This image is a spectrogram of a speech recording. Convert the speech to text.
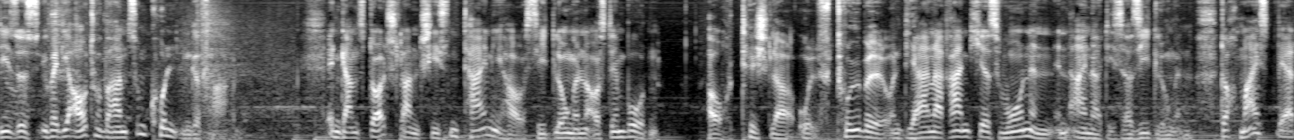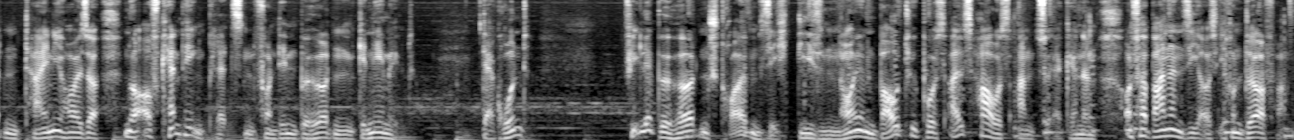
dieses über die Autobahn zum Kunden gefahren. In ganz Deutschland schießen Tiny House Siedlungen aus dem Boden. Auch Tischler Ulf Trübel und Jana Reintjes wohnen in einer dieser Siedlungen. Doch meist werden Tiny Häuser nur auf Campingplätzen von den Behörden genehmigt. Der Grund? Viele Behörden sträuben sich, diesen neuen Bautypus als Haus anzuerkennen und verbannen sie aus ihren Dörfern.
